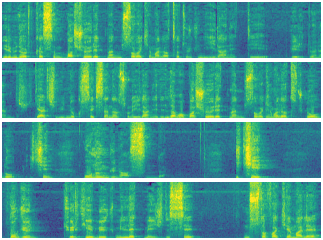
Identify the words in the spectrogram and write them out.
24 Kasım baş öğretmen Mustafa Kemal Atatürk'ün ilan ettiği bir dönemdir. Gerçi 1980'den sonra ilan edildi ama baş öğretmen Mustafa Kemal Atatürk olduğu için onun günü aslında. İki, bugün Türkiye Büyük Millet Meclisi Mustafa Kemal'e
